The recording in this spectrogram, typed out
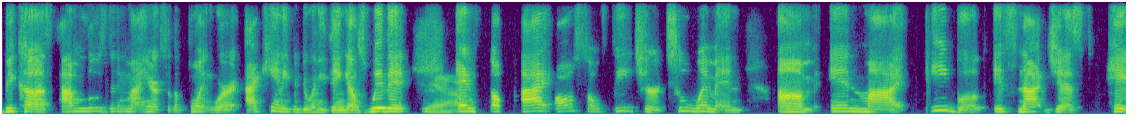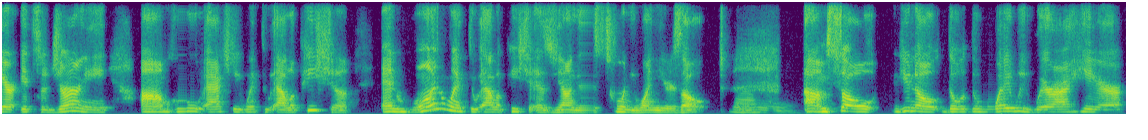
because I'm losing my hair to the point where I can't even do anything else with it. Yeah. And so I also feature two women um, in my ebook, it's not just hair, it's a journey, um, who actually went through alopecia. And one went through alopecia as young as 21 years old. Wow. Um, so you know the the way we wear our hair,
